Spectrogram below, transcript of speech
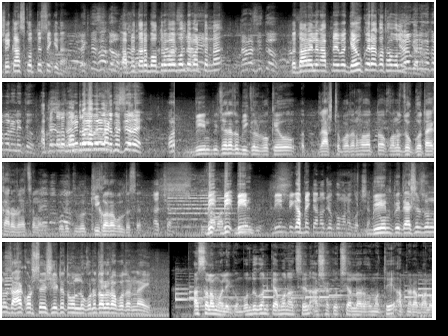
সে কাজ করতেছে কিনা? আপনি তারা ভদ্রভাবে বলতে পারতেন না? দাঁড়াছি তো। তো দাঁড়াইলেন আপনি এবার ঘেউ করে কথা বললেন আপনি তারা ভদ্রভাবে বলতে পারতেন বিএনপি ছাড়া তো বিকল্প কেউ রাষ্ট্রপ্রধান হওয়ার তো কোনো যোগ্যতায় কারোর কাছে নাই। ওটা কি কি কথা বলতেছেন? আচ্ছা। বিএনপিকে আপনি কেন যোগ্য মনে করছেন? বিএনপি দেশের জন্য যা করছে সেটা তো অন্য কোনো দলের অবদান নাই। আসসালামু আলাইকুম। বন্ধুগণ কেমন আছেন? আশা করছি আল্লাহ রহমতে আপনারা ভালো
